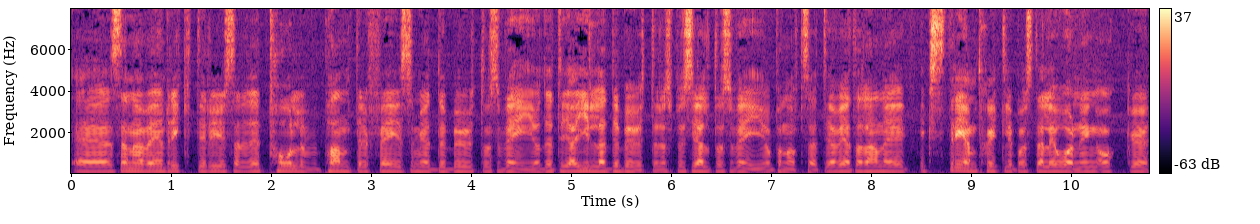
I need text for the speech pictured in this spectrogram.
Eh, sen har vi en riktig rysare. Det är 12 Panther Face som gör debut hos Veijo. Det, jag gillar debuter, och speciellt hos Veijo på något sätt. Jag vet att han är extremt skicklig på att ställa i ordning och eh,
